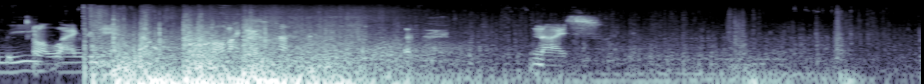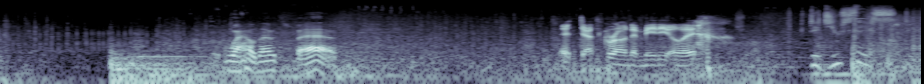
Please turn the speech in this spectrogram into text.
Leave. It's gonna lag the game. Oh my god. nice. Wow, that was fast. It death groaned immediately. Did you say Stitch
